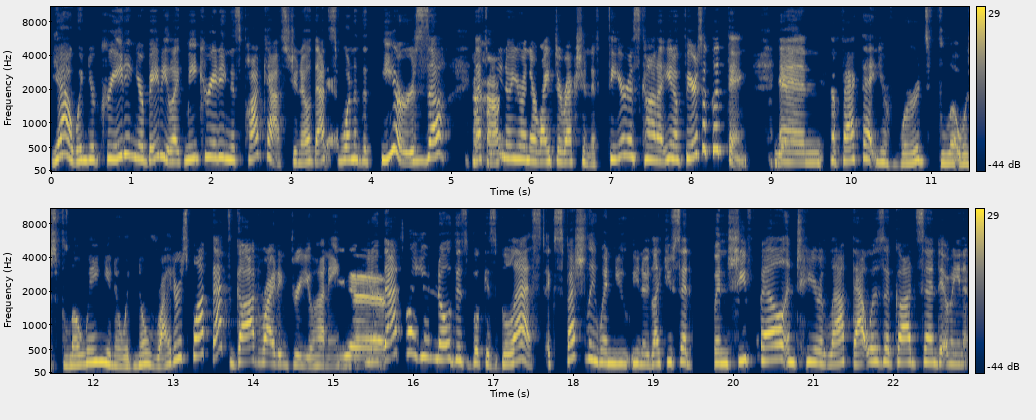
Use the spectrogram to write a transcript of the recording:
yeah, when you're creating your baby, like me creating this podcast, you know, that's yeah. one of the fears. That's uh-huh. when you know you're in the right direction. If fear is kind of, you know, fear is a good thing. Yeah. And the fact that your words flow was flowing, you know, with no writer's block, that's God writing through you, honey. Yeah. You know, that's why you know this book is blessed, especially when you, you know, like you said, when she fell into your lap, that was a godsend. I mean,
